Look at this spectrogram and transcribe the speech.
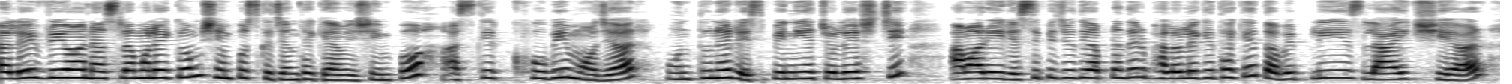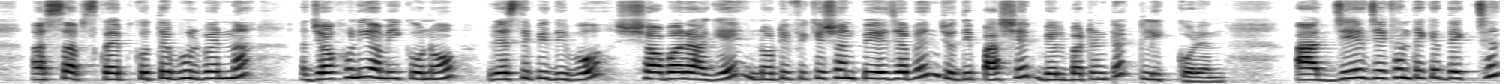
হ্যালো এভরিওয়ান, আসসালামু আলাইকুম। শিম্পুস কিচেন থেকে আমি শিম্পু। আজকে খুবই মজার উন্তুনের রেসিপি নিয়ে চলে এসেছি। আমার এই রেসিপি যদি আপনাদের ভালো লেগে থাকে, তবে প্লিজ লাইক শেয়ার আর সাবস্ক্রাইব করতে ভুলবেন না। যখনই আমি কোনো রেসিপি দিব, সবার আগে নোটিফিকেশান পেয়ে যাবেন যদি পাশের বেল বাটনটা ক্লিক করেন। আর যে যেখান থেকে দেখছেন,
